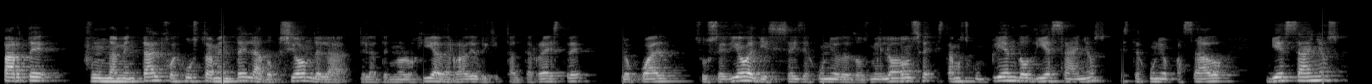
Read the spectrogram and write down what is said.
Parte fundamental fue justamente la adopción de la, de la tecnología de radio digital terrestre, lo cual sucedió el 16 de junio de 2011. Estamos cumpliendo 10 años, este junio pasado, 10 años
